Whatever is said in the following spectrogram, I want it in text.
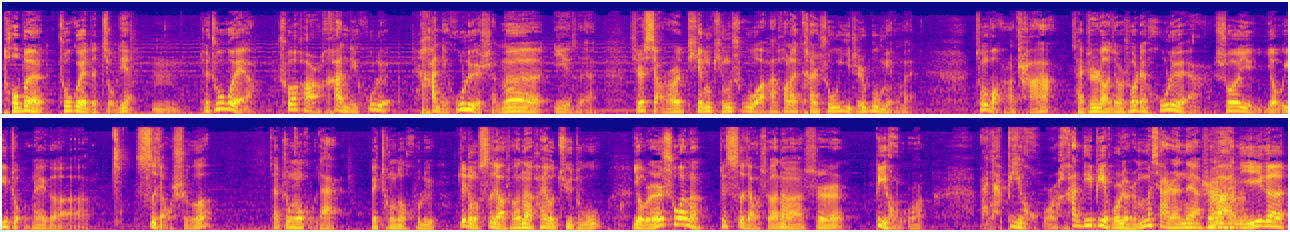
投奔朱贵的酒店。嗯，这朱贵啊，绰号旱地忽略。这汉地忽略什么意思呀？其实小时候听评书啊，还后来看书一直不明白，从网上查才知道，就是说这忽略啊，说有有一种这个四脚蛇，在中国古代被称作忽略。这种四脚蛇呢还有剧毒，有人说呢，这四脚蛇呢是壁虎。哎，那壁虎，旱地壁虎有什么吓人的呀？是吧？嗯你一个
